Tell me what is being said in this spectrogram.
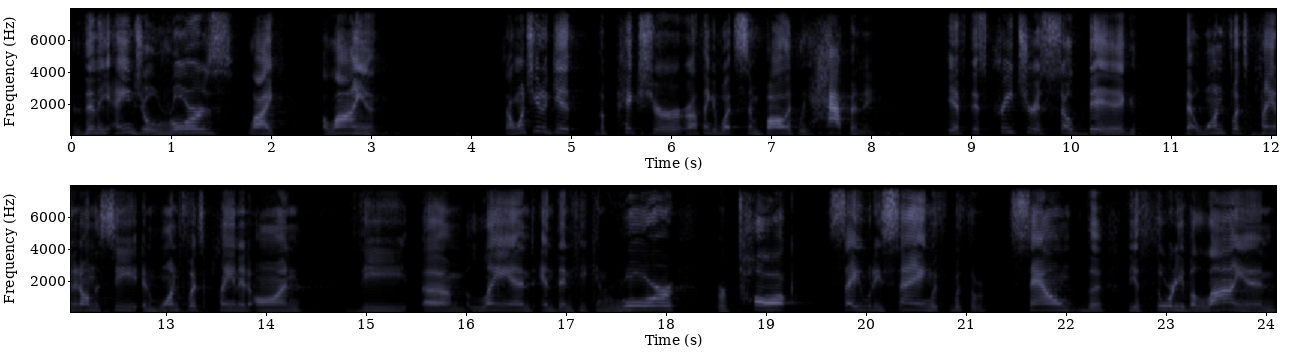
Then the angel roars like a lion. So I want you to get the picture, I think, of what's symbolically happening. If this creature is so big that one foot's planted on the sea and one foot's planted on the um, land, and then he can roar or talk, say what he's saying with, with the sound, the, the authority of a lion.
